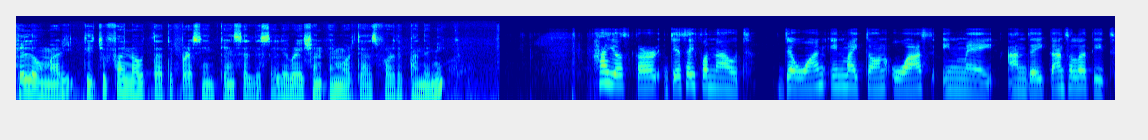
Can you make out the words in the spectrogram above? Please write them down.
Hello, Mary. Did you find out that the president canceled the celebration en Morteas for the pandemic? Hi, Oscar. Yes, I found out. The one in my town was in May, and they canceled it.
